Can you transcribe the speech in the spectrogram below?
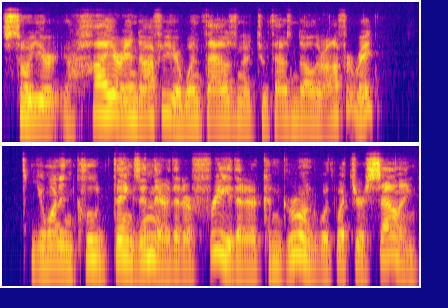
so your, your higher end offer your 1000 or 2000 dollar offer right? You want to include things in there that are free that are congruent with what you're selling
